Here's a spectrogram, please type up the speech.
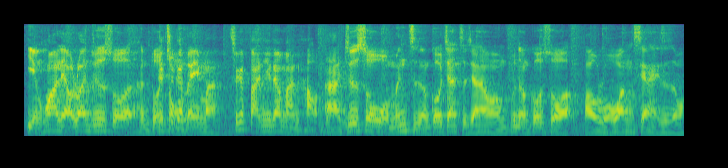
眼花缭乱，就是说很多种类嘛。这个翻译的蛮好的。啊，就是说我们只能够这样子讲，我们不能够说包罗万象还是什么。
